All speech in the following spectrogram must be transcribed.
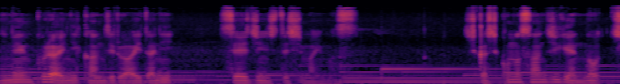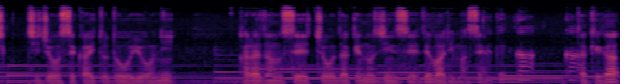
2年くらいに感じる間に成人してしまいます。しかしこの3次元の地上世界と同様に体の成長だけの人生ではありません。だけが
